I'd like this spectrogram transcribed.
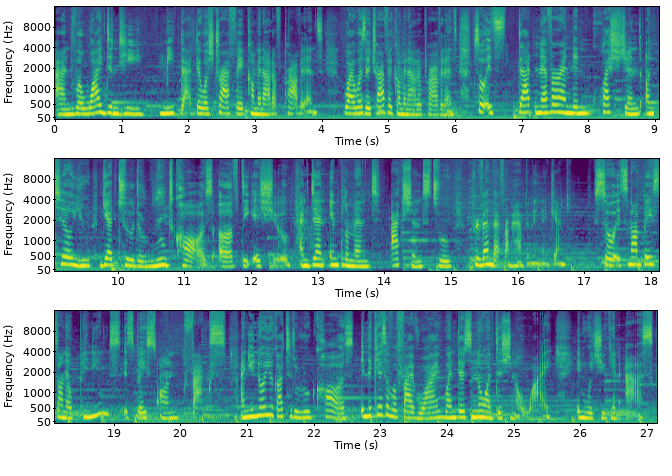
And well, why didn't he meet that? There was traffic coming out of Providence. Why was there traffic coming out of Providence? So it's that never ending question until you get to the root cause of the issue and then implement actions to prevent that from happening again. So it's not based on opinions, it's based on facts. And you know you got to the root cause in the case of a 5 why when there's no additional why in which you can ask.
